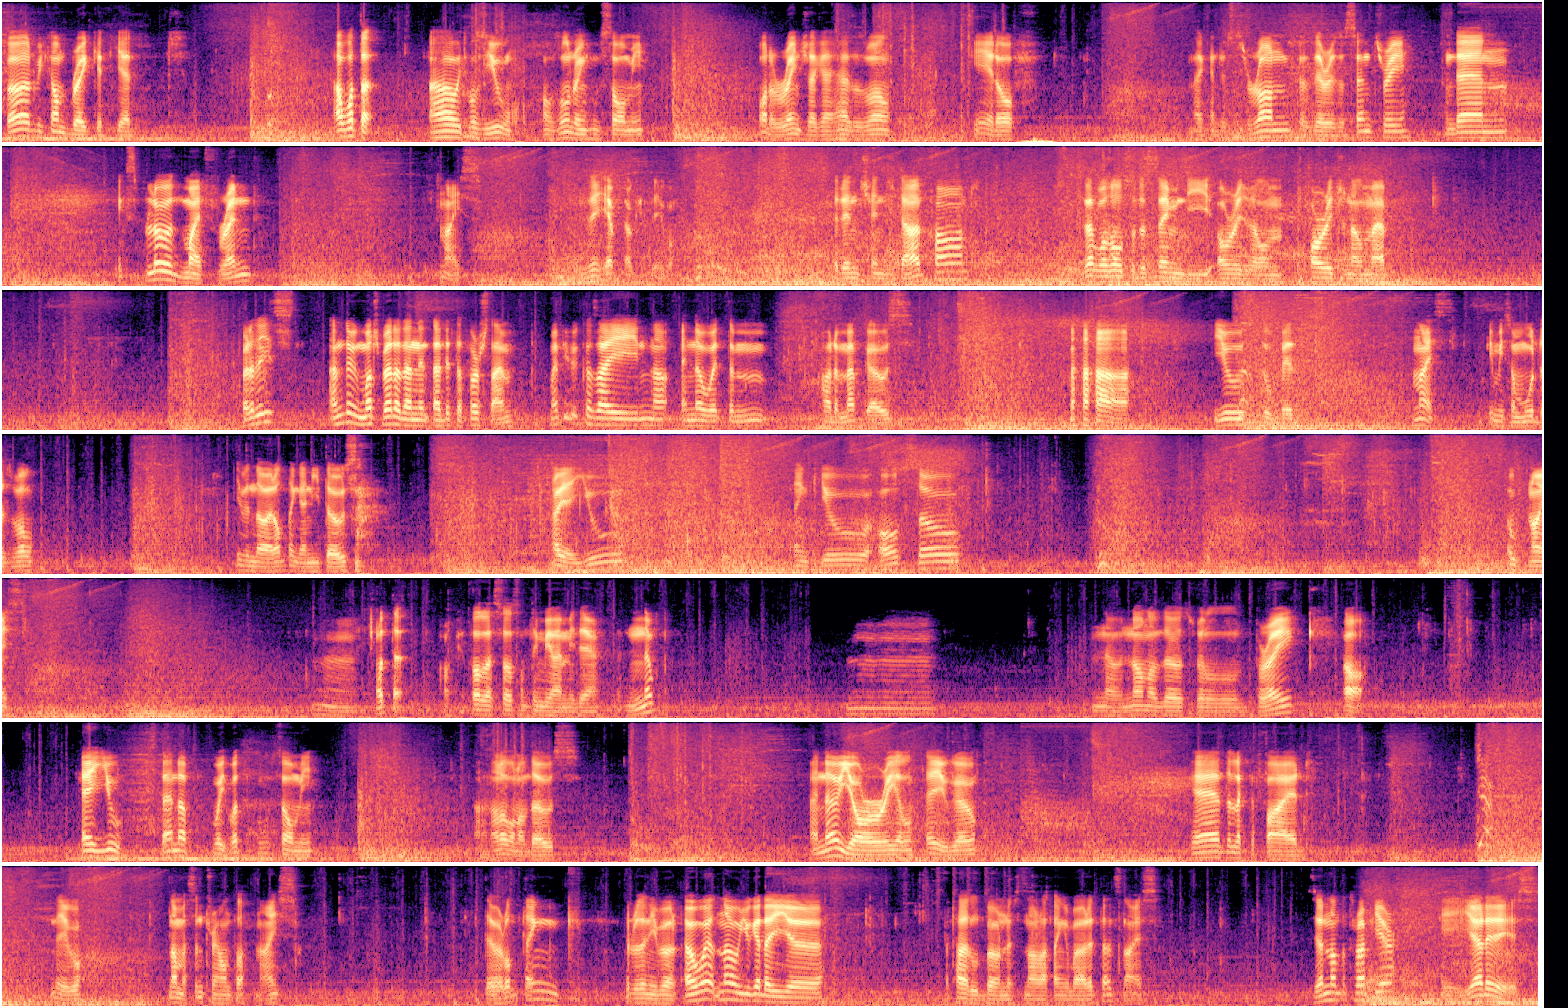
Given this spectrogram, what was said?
But we can't break it yet. Oh, what the? Oh, it was you. I was wondering who saw me. What a range that guy has as well. Get off. I can just run, because there is a sentry. And then... Explode, my friend. Nice. Is it? Yep, okay, there you go. I didn't change that part. That was also the same in the original original map. But at least I'm doing much better than I did the first time. Maybe because I know I know what the how the map goes. Haha, you stupid. Nice. Give me some wood as well. Even though I don't think I need those. Oh yeah, you. Thank you also. Oh, nice. Hmm, what the? Okay, I thought I saw something behind me there. Nope. Hmm. no, none of those will break. Oh. Hey, you! Stand up! Wait, what? Who saw me? Another one of those. I know you're real. There you go. Get electrified. There you go. Now I'm a sentry hunter. Nice. There, I don't think there was any bonus. Oh well, no, you get a uh, a title bonus. Now I think about it, that's nice. Is there another trap here? Yeah, it is.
